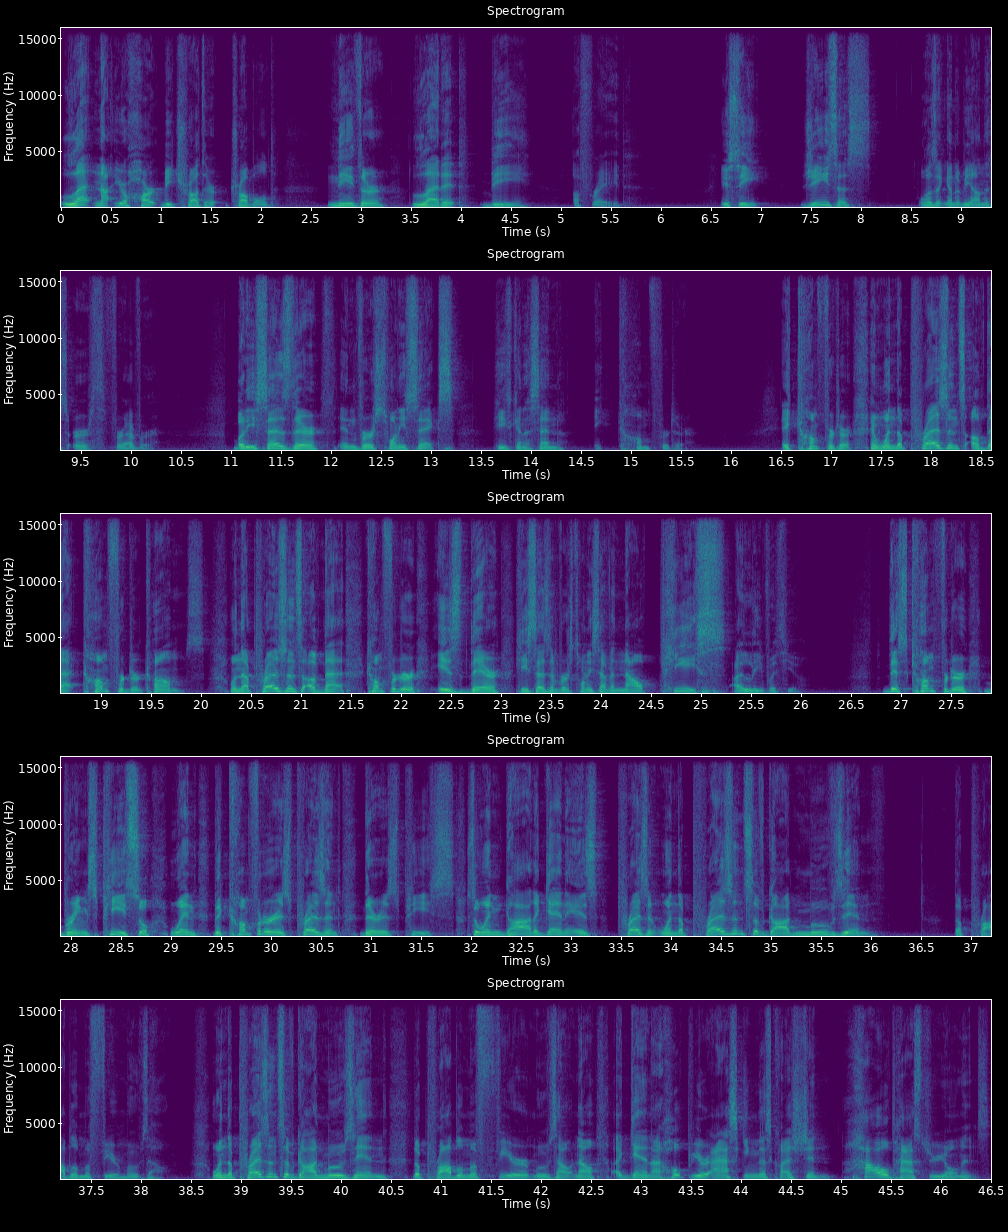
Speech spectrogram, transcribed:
Let not your heart be troubled, neither let it be afraid. You see, Jesus wasn't going to be on this earth forever. But he says there in verse 26, he's going to send a comforter a comforter. And when the presence of that comforter comes, when the presence of that comforter is there, he says in verse 27, Now peace I leave with you. This comforter brings peace. So when the comforter is present, there is peace. So when God, again, is present, when the presence of God moves in, the problem of fear moves out. When the presence of God moves in, the problem of fear moves out. Now, again, I hope you're asking this question How, Pastor Yeomans?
